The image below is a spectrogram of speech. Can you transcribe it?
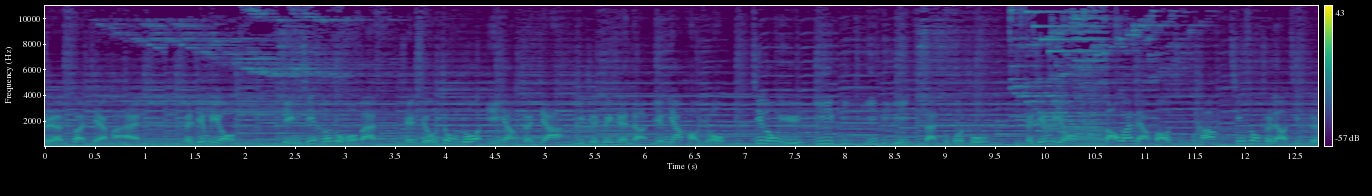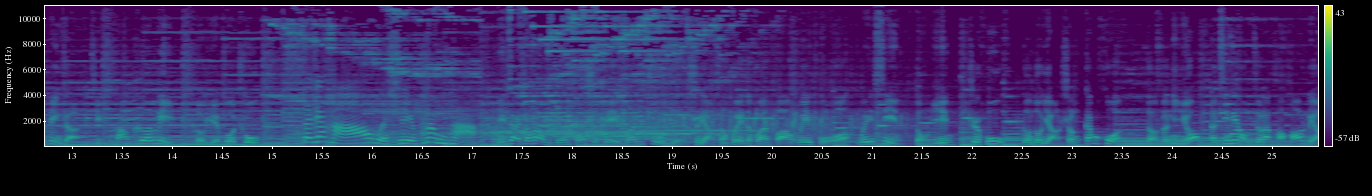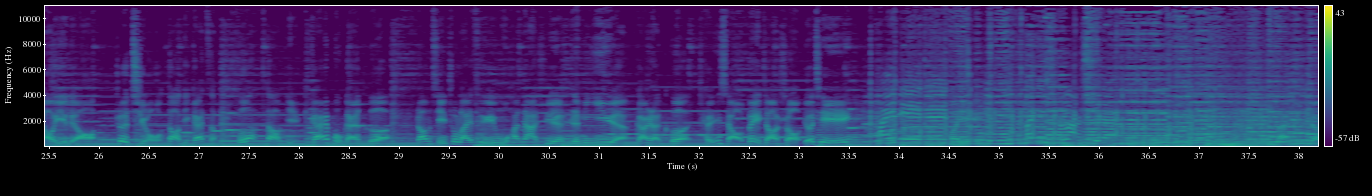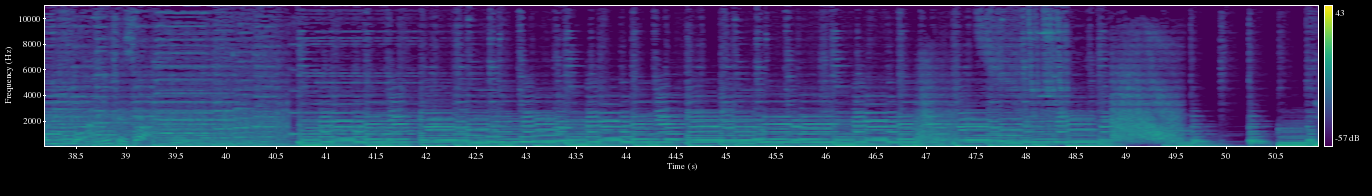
持人段建海。本节目由顶级合作伙伴、全球众多营养专家一致推荐的营养好油金龙鱼一比一比一赞助播出。本节目由早晚两包颈福康轻松治疗颈椎病的颈福康颗粒特约播出。大家好，我是胖胖。您在收看我们节目同时，可以关注饮食养生会的官方微博、微信、抖音、知乎，更多养生干货等着你哟。那今天我们就来好好聊一聊，这酒到底该怎么喝，到底该不该喝？让我们请出来自于武汉大学人民医院感染科陈小贝教授，有请。欢迎，欢迎，欢迎陈老师。来，这儿请坐。您请坐。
